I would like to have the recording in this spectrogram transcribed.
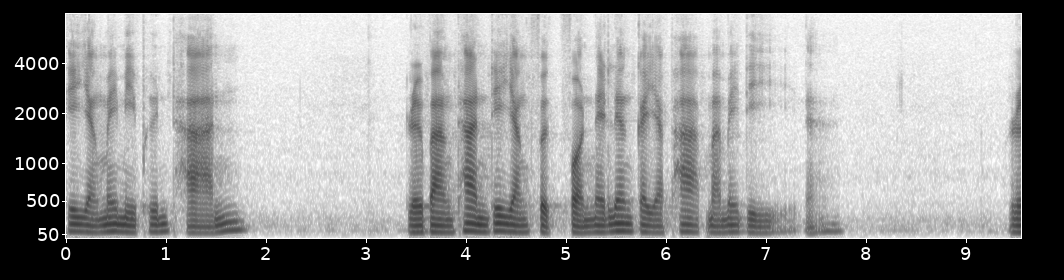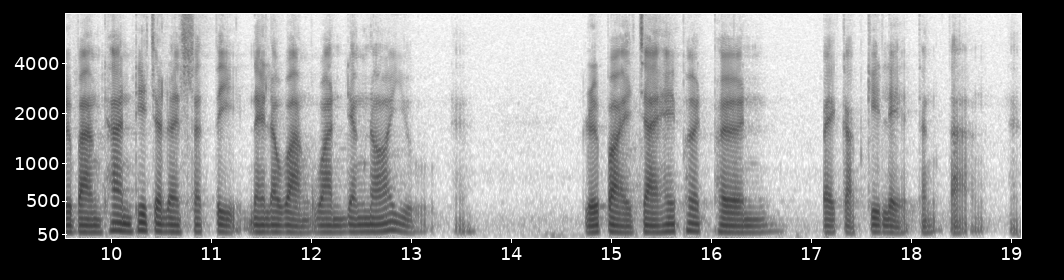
ที่ยังไม่มีพื้นฐาน หรือบางท่านที่ยังฝึกฝนในเรื่องกายภาพมาไม่ดีนะหรือบางท่านที่จเจริญสติในระหว่างวันยังน้อยอยู่นะหรือปล่อยใจให้เพลิดเพลินไปกับกิเลสต่างๆนะ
